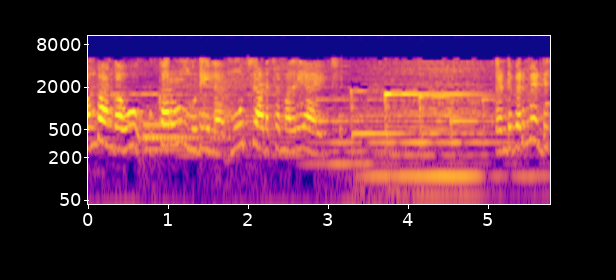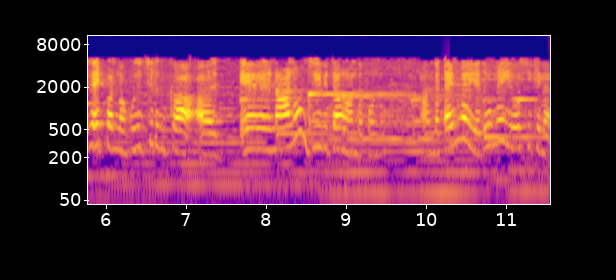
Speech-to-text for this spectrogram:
ரொம்ப அங்க உட்காரவும் முடியல. மூச்சு அடைச்ச மாதிரியே ஆயிடுச்சு. ரெண்டு பேருமே டிசைட் பண்ணோம் குதிச்சிருக்கா நானும் ஜீவிதாவும் அந்த பொண்ணும் அந்த டைம்ல எதுவுமே யோசிக்கல.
